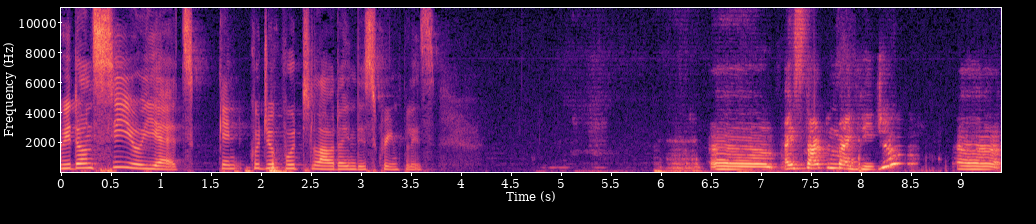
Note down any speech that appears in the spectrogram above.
We don't see you yet. Can, could you put Laura in the screen, please? Um, I started my video. Uh,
